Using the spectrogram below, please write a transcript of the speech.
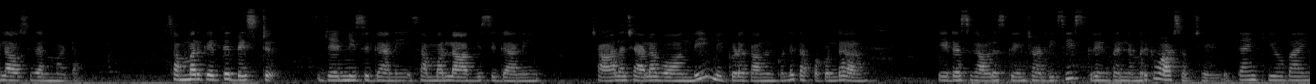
ఇలా వస్తుంది అనమాట సమ్మర్కి అయితే బెస్ట్. జర్నీస్కి కానీ సమ్మర్లో ఆఫీస్కి కానీ చాలా చాలా బాగుంది. మీకు కూడా కావాలనుకుంటే తప్పకుండా ఏ డ్రెస్ కావాలో స్క్రీన్ షాట్ తీసి స్క్రీన్ పైన నెంబర్కి వాట్సాప్ చేయండి. Thank you. బాయ్.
